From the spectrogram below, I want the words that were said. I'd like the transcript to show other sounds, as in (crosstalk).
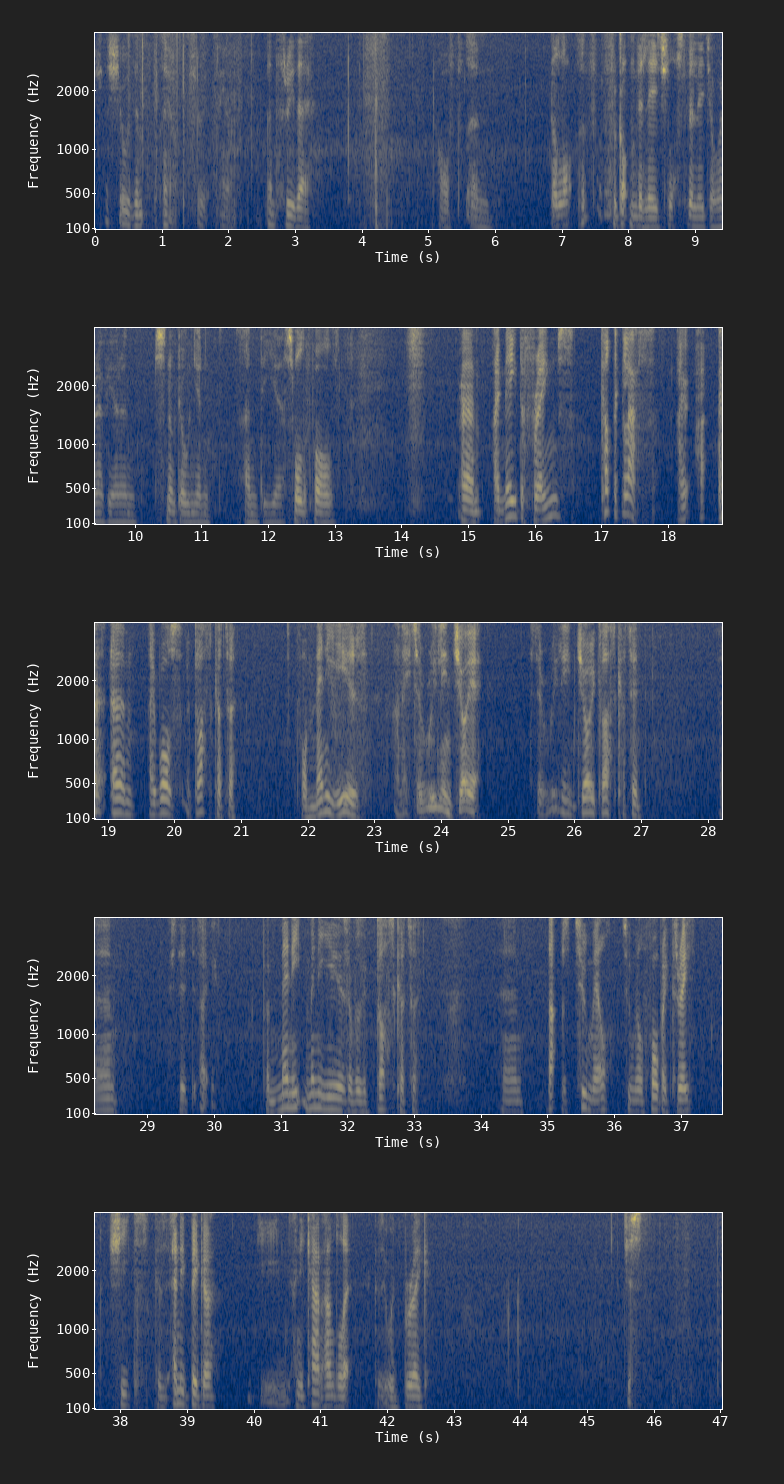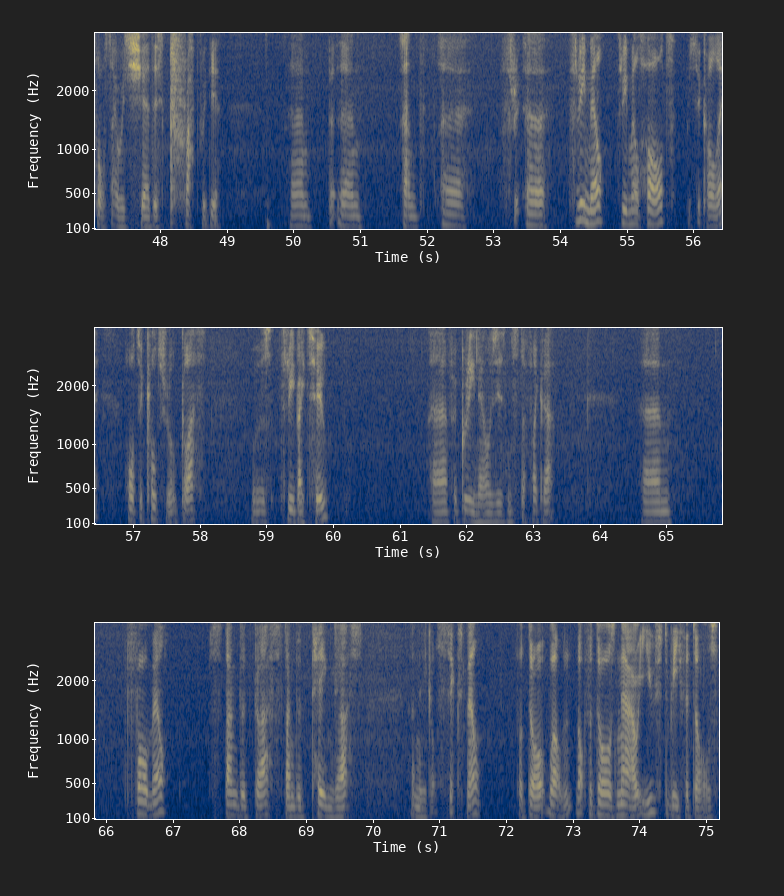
Should I show them? Hang on, show it. Hang on. Them three there of um, the lot of Forgotten Village, Lost Village, or wherever you're in Snowdonia and the uh, Swallow Falls. Um, I made the frames, cut the glass. I I, (clears throat) um, I was a glass cutter for many years, and I used to really enjoy it. I used to really enjoy glass cutting. Um, to, I, for many many years, I was a glass cutter. Um, that was two mil, two mil four by three sheets because any bigger and you can't handle it because it would break. Just thought I would share this crap with you. Um, but um, and uh, three, uh, three mil, three mil hort, which they call it, horticultural glass, was three by two uh, for greenhouses and stuff like that. Um, four mil, standard glass, standard pane glass, and then you've got six mil for door. Well, not for doors now. It used to be for doors,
